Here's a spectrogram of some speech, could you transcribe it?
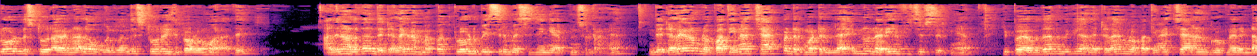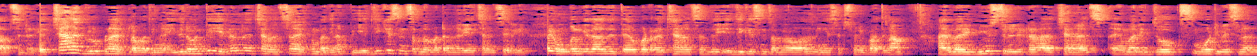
க்ளோட்ல ஸ்டோர் ஆகிறதுனால உங்களுக்கு வந்து ஸ்டோரேஜ் ப்ராப்ளமும் வராது. அதனாலதான் இந்த டெலிகிராம் ஆப்பை க்ளோட் பேஸ்டு மெசேஜிங் ஆப்னு சொல்றாங்க. இந்த டெலிகிராம்ல பாத்தீங்கன்னா சேட் பண்றதுக்கு மட்டும் இல்ல இன்னும் நிறைய ஃபீச்சர்ஸ் இருக்குங்க. இப்ப உதாரணத்துக்கு அந்த டெலிகிராம்ல பாத்தீங்கன்னா சேனல் குரூப்னு ரெண்டு ஆப்ஷன் இருக்கு. சேனல் குரூப்லாம் இருக்குல்ல பாத்தீங்கன்னா இதுல வந்து என்னென்ன சேனல்ஸ் எல்லாம் இருக்குன்னு பாத்தீங்கன்னா இப்ப எஜுகேஷன் சம்பந்தப்பட்ட நிறைய சேனல்ஸ் இருக்கு. உங்களுக்கு ஏதாவது தேவைப்படுற சேனல்ஸ் வந்து எஜுகேஷன் சம்பந்தமாக நீங்க சர்ச் பண்ணி பாத்துக்கலாம் அதே மாதிரி நியூஸ் ரிலேட்டடா சேனல்ஸ் அதே மாதிரி ஜோக்ஸ் மோட்டிவேஷனல்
